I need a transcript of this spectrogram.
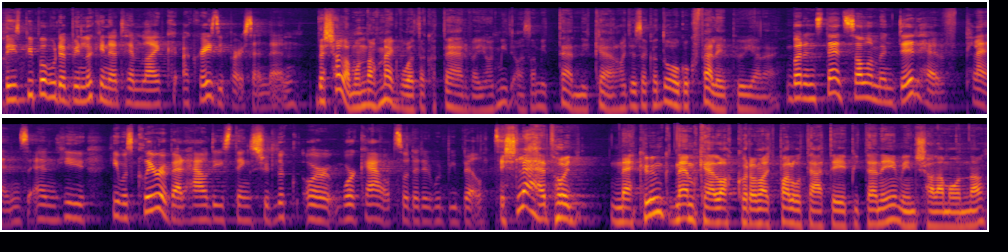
These people would have been looking at him like a crazy person then. De Salamonnak megvoltak a tervei, hogy mi az, amit tenni kell, hogy ezek a dolgok felépüljenek. But instead, Solomon did have plans, and he, he was clear about how these things should look or work out so that it would be built. És lehet, hogy nekünk nem kell akkora nagy palotát építeni, mint Salamonnak,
